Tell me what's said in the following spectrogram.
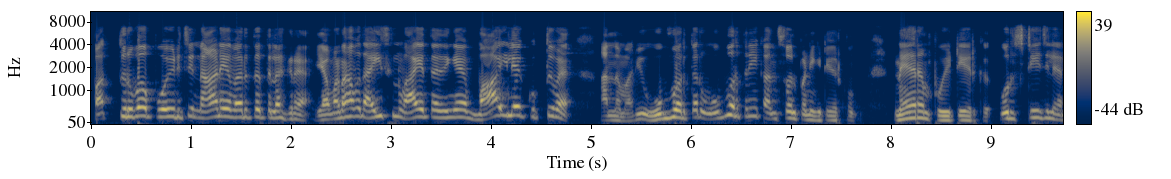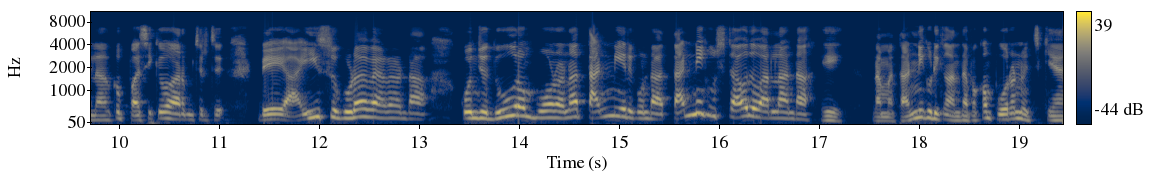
பத்து ரூபாய் போயிடுச்சு நானே வருத்தத்துல இருக்கிறேன். எவனாவது ஐஸ்னு வாயத்தாதீங்க வாயிலே குத்துவேன். அந்த மாதிரி ஒவ்வொருத்தர் ஒவ்வொருத்தரையும் கன்சோல் பண்ணிக்கிட்டே இருக்கும். நேரம் போயிட்டே இருக்கு. ஒரு ஸ்டேஜ்ல எல்லாருக்கும் பசிக்கவும் ஆரம்பிச்சிருச்சு. டேய் ஐஸு கூட வேணாம்டா. கொஞ்சம் தூரம் போனோம்னா தண்ணி இருக்கும்டா. தண்ணி குடிச்சிட்டாவது வரலாம்டா. ஏய் நம்ம தண்ணி குடிக்க அந்த பக்கம் போறோம்னு வச்சுக்கேன்.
